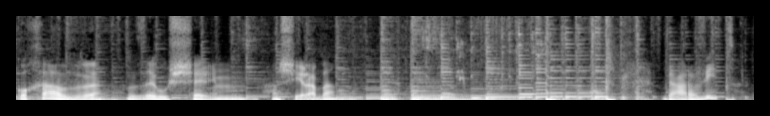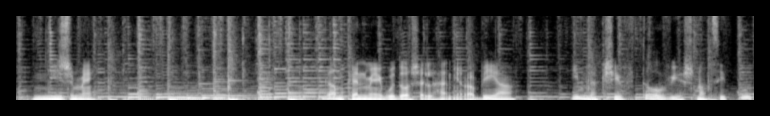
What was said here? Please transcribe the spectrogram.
כוכב, זהו שם השיר הבא. בערבית, נג'מה. גם כן מעיבודו של הני רביע. אם נקשיב טוב, ישנו ציטוט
